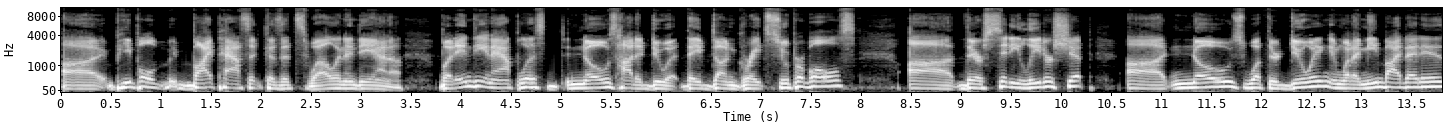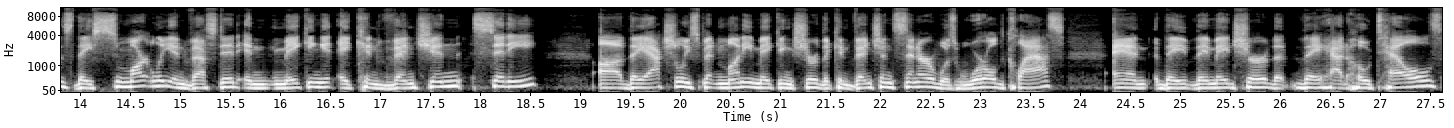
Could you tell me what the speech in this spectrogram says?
Uh, people bypass it because it's well in Indiana, but Indianapolis knows how to do it. They've done great Super Bowls. Uh, their city leadership uh, knows what they're doing, and what I mean by that is they smartly invested in making it a convention city. Uh, they actually spent money making sure the convention center was world class. And they they made sure that they had hotels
